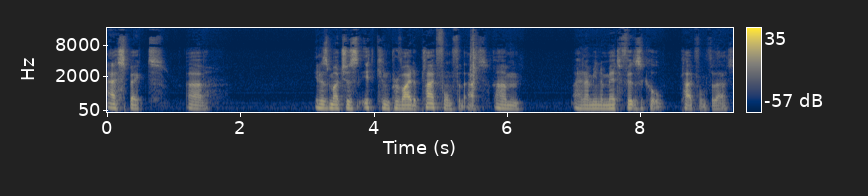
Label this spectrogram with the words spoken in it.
aspect uh, in as much as it can provide a platform for that um, and I mean a metaphysical platform for that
